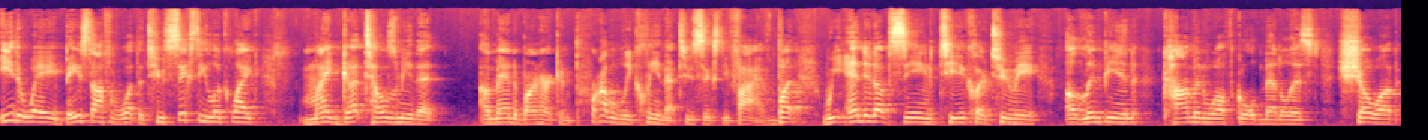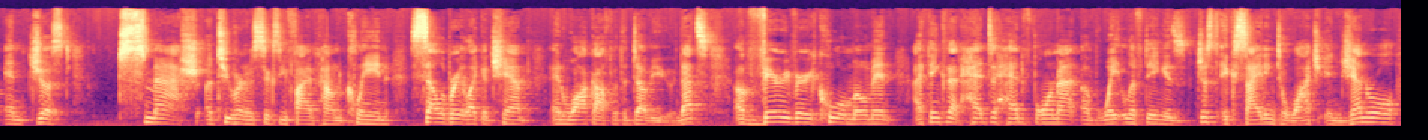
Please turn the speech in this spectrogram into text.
Either way, based off of what the 260 looked like, my gut tells me that Amanda Barnhart can probably clean that 265. But we ended up seeing Tia Claire Toomey, Olympian, Commonwealth gold medalist, show up and just smash a 265 pound clean, celebrate like a champ, and walk off with a W. That's a very, very cool moment. I think that head to head format of weightlifting is just exciting to watch in general.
